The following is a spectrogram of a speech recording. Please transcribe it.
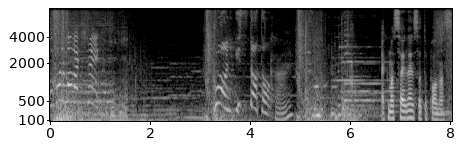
Uformować szyk! Płoń, istoto! Okej. Jak ma silensa, to po nas.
